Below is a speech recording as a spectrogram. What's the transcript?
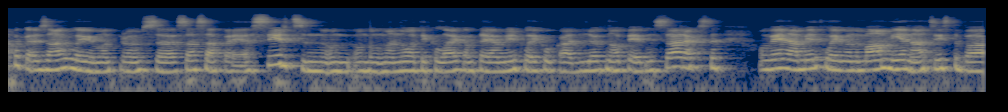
atpakaļ uz Angliju, un man, protams, sasāpējās sirds, un, un, un man notika laikam tajā mirklī kaut kāda ļoti nopietna saraksta. Un vienā mirklī mana mamma ienāca istabā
